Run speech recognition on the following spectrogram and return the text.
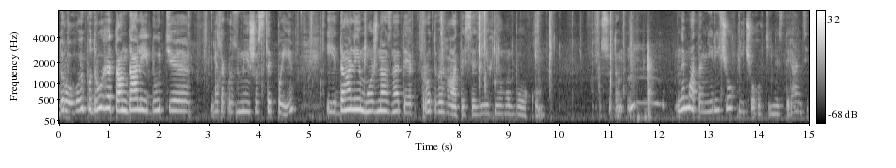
Дорогою. По-друге, там далі йдуть, е, я так розумію, що степи. І далі можна, знаєте, як продвигатися з їхнього боку. Що там? Нема там ні річок, нічого в тій нестерянці.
